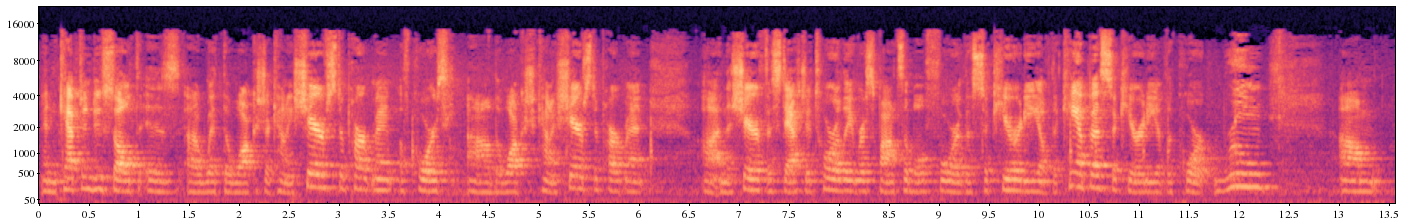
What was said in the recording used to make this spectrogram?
And Captain Dussault is uh, with the Waukesha County Sheriff's Department. Of course, uh, the Waukesha County Sheriff's Department uh, and the sheriff is statutorily responsible for the security of the campus, security of the courtroom. Um,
